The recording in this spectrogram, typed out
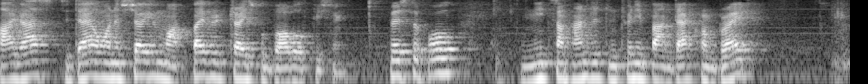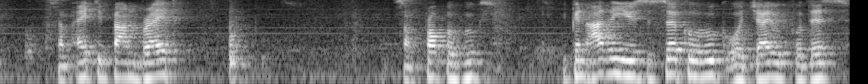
Hi guys, today I want to show you my favorite trace for barbel fishing. First of all, you need some 120 pound Dacron braid, some 80 pound braid, some proper hooks. You can either use a circle hook or J hook for this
